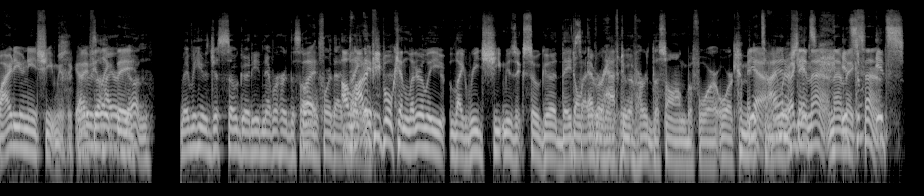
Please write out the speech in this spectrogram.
Why do you need sheet music? Maybe I feel like they. gun. Maybe he was just so good he'd never heard the song But before that. A Like, lot of if- people can literally like read sheet music so good they don't ever have to have heard the song before or commit Yeah, it to I memory. Like, understand it's- that, and that makes sense. It's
